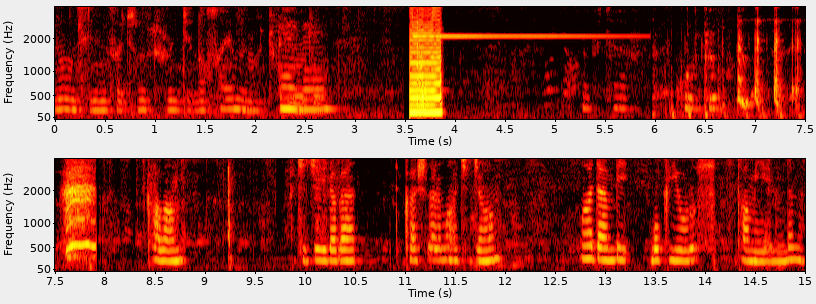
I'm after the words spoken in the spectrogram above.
Ne oldu senin saçını sürünce nasıl hemen uçuyordu? Evet. Öbür taraf. Korkuyorum. Kalan açıcıyla ben kaşlarımı açacağım. Madem bir bok yiyoruz, tam yiyelim değil mi?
